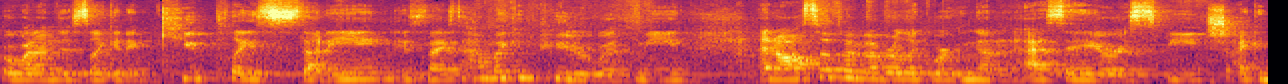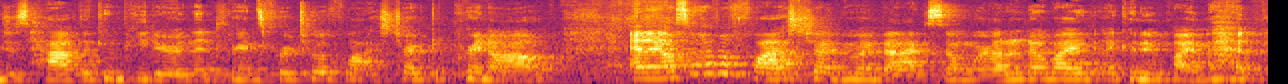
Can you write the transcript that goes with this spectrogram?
or when I'm just like in a cute place studying, it's nice to have my computer with me. And also if I'm ever like working on an essay or a speech, I can just have the computer and then transfer it to a flash drive to print out. And I also have a flash drive in my bag somewhere. I don't know why I couldn't find that,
